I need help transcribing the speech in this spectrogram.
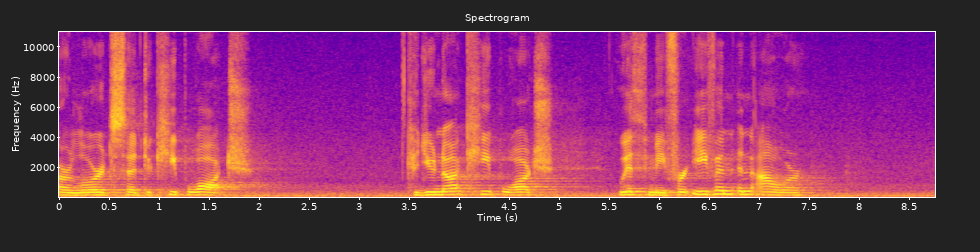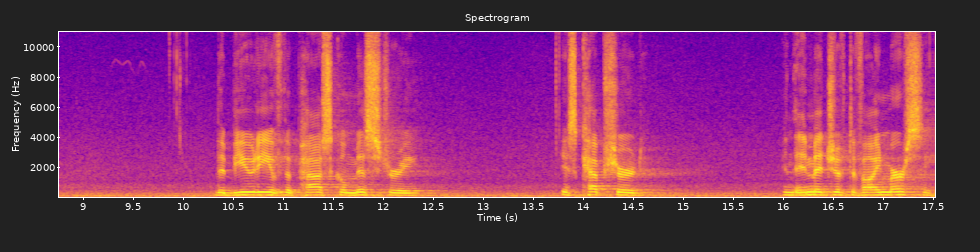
Our Lord said to keep watch. Could you not keep watch with me for even an hour? The beauty of the paschal mystery is captured in the image of divine mercy.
